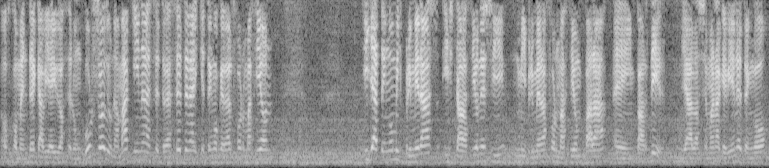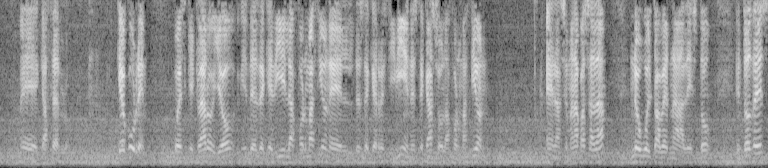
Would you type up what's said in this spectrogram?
os comenté que había ido a hacer un curso de una máquina, etcétera, etcétera, y que tengo que dar formación. Y ya tengo mis primeras instalaciones y mi primera formación para eh, impartir. Ya la semana que viene tengo eh, que hacerlo. ¿Qué ocurre? Pues que claro, yo desde que di la formación, el, desde que recibí en este caso la formación en la semana pasada, no he vuelto a ver nada de esto. Entonces,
